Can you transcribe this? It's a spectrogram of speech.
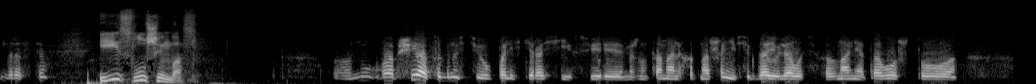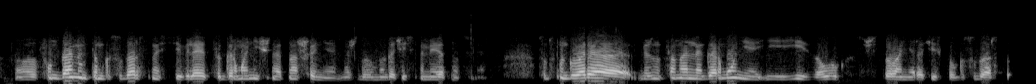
Здравствуйте. И слушаем вас. А, ну, вообще особенностью политики России в сфере межнациональных отношений всегда являлось осознание того, что э, фундаментом государственности является гармоничное отношение между многочисленными этносами. Собственно говоря, межнациональная гармония и есть залог существования российского государства.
